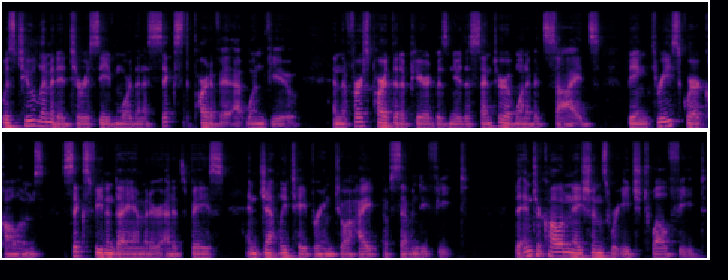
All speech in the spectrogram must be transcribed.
was too limited to receive more than a sixth part of it at one view, and the first part that appeared was near the center of one of its sides, being three square columns, six feet in diameter at its base, and gently tapering to a height of 70 feet. The intercolumniations were each 12 feet.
